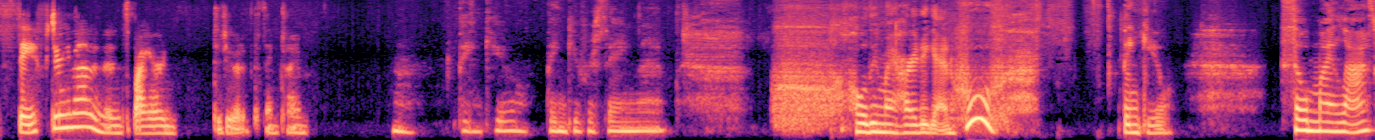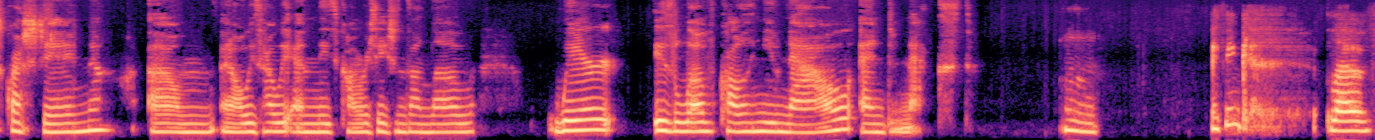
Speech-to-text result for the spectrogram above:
safe doing that and inspired to do it at the same time. Hmm. Thank you. Thank you for saying that. Holding my heart again. Whew. Thank you. So, my last question um, and always how we end these conversations on love. Where is love calling you now and next? Mm. I think love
